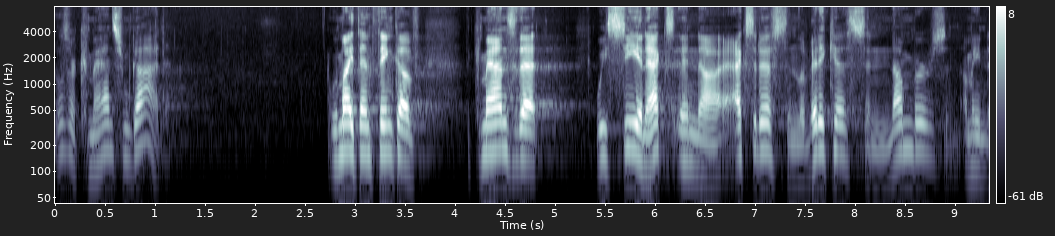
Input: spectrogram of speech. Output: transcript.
Those are commands from God. We might then think of the commands that we see in, Ex, in uh, Exodus and Leviticus and Numbers, I mean,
